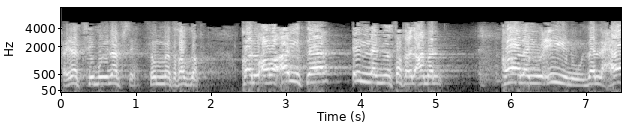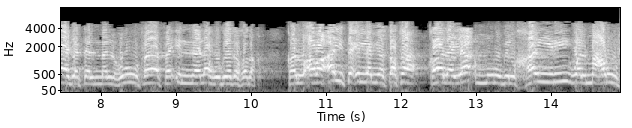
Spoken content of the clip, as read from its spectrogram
فيكسب لنفسه ثم يتصدق. قالوا أرأيت إن لم يستطع العمل؟ قال يعين ذا الحاجة الملهوفة فإن له بيد صدقة. قالوا أرأيت إن لم يستطع؟ قال يأمر بالخير والمعروف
